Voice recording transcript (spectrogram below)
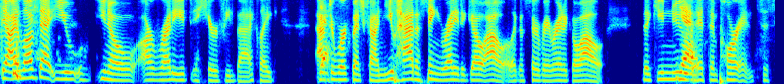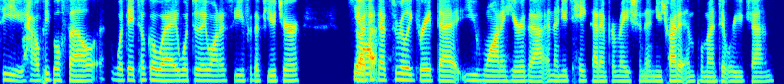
Yeah i love that you you know are ready to hear feedback. Like after Yes. workbench con you had a thing ready to go out like a survey ready to go out like you knew Yes. it's important to see how people felt what they took away what do they want to see for the future so i think that's really great that you want to hear that and then you take that information and you try to implement it where you can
